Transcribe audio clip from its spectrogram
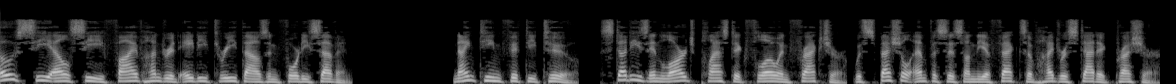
OCLC 583047. 1952. Studies in large plastic flow and fracture, with special emphasis on the effects of hydrostatic pressure.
